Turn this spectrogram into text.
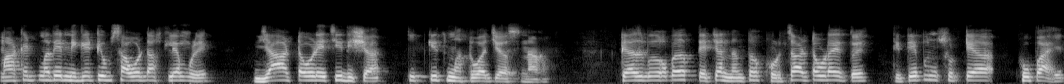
मार्केटमध्ये निगेटिव्ह सावट असल्यामुळे या आठवड्याची दिशा तितकीच महत्वाची असणार. त्याचबरोबर त्याच्यानंतर पुढचा आठवडा येतोय तिथे पण सुट्ट्या खूप आहेत.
